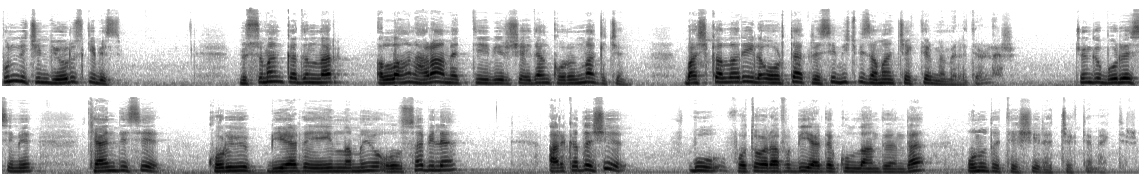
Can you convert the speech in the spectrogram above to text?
Bunun için diyoruz ki biz Müslüman kadınlar Allah'ın haram ettiği bir şeyden korunmak için başkalarıyla ortak resim hiçbir zaman çektirmemelidirler. Çünkü bu resmi kendisi koruyup bir yerde yayınlamıyor olsa bile arkadaşı bu fotoğrafı bir yerde kullandığında onu da teşhir edecek demektir.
